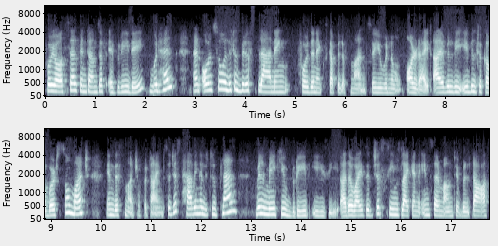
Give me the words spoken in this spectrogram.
for yourself in terms of every day would help, and also a little bit of planning for the next couple of months. So you would know, all right, I will be able to cover so much in this much of a time. So just having a little plan will make you breathe easy. Otherwise, it just seems like an insurmountable task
